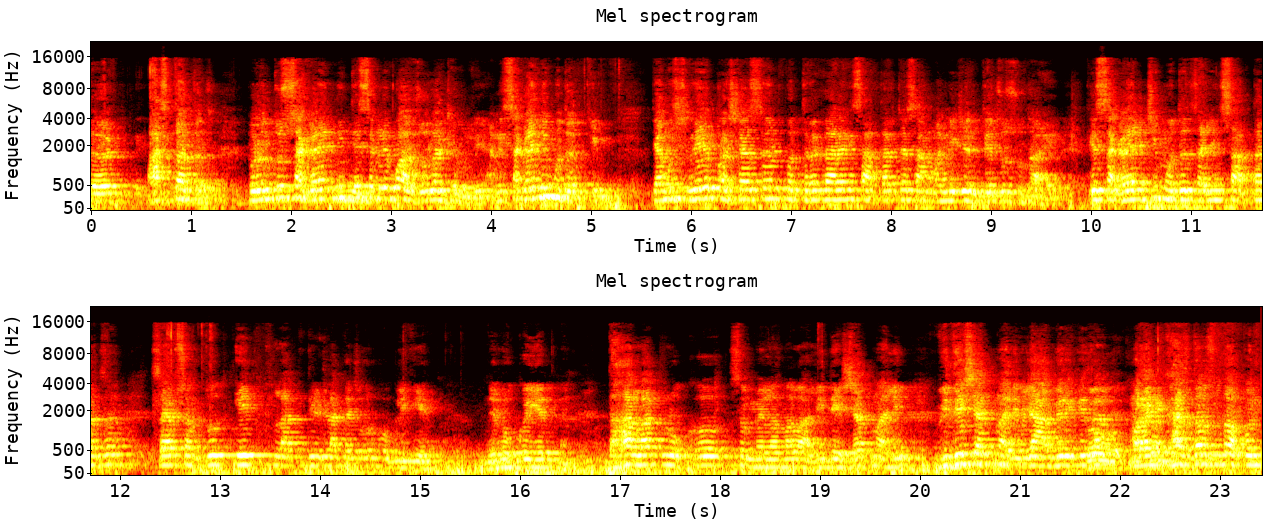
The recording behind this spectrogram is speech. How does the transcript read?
तट असतातच. परंतु सगळ्यांनी ते सगळे बाजूला ठेवले आणि सगळ्यांनी मदत केली. त्यामुळे श्रेय प्रशासन पत्रकार आणि सातारच्या सामान्य जनतेचं सुद्धा आहे. हे सगळ्यांची मदत झाली. सातारचं साहेब सांगतो एक लाख दीड लाखाच्या वर पब्लिक येत म्हणजे लोक येत नाही. दहा लाख लोक संमेलनाला आली देशात आली विदेशात आली. म्हणजे अमेरिकेचा मराठी खासदार सुद्धा आपण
